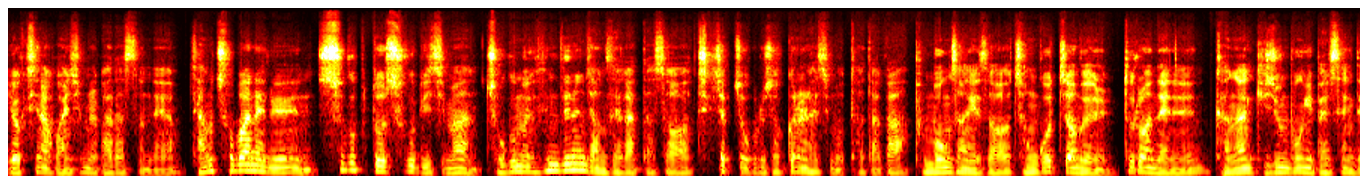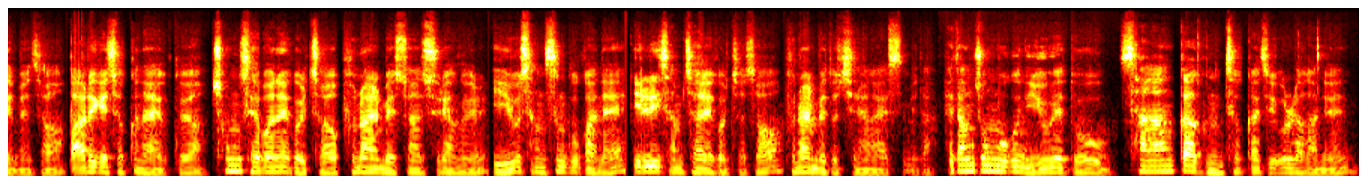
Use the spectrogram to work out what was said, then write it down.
역시나 관심을 받았었네요. 장 초반에는 수급도 수급이지만 조금은 흔드는 장세 같아서 직접적으로 접근을 하지 못하다가 분봉상에서 정고점을 뚫어내는 강한 기준봉이 발생되면서 빠르게 접근하였고요. 총 3번에 걸쳐 분할 매수한 수량을 이후 상승 구간에 1, 2, 3차에 걸쳐서 분할 매도 진행하였습니다. 해당 종목은 이후에도 상한가 근처까지 올라가는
